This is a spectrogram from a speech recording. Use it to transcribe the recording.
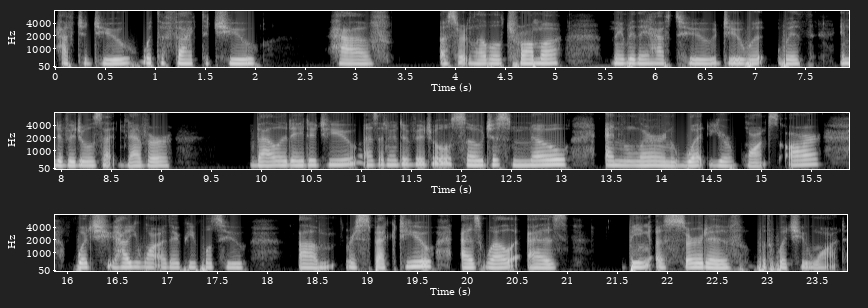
have to do with the fact that you have a certain level of trauma. Maybe they have to do with, with individuals that never validated you as an individual. So just know and learn what your wants are, what you, how you want other people to um, respect you, as well as being assertive with what you want.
